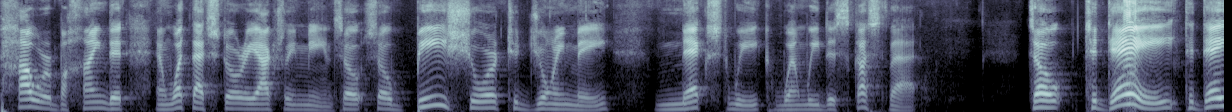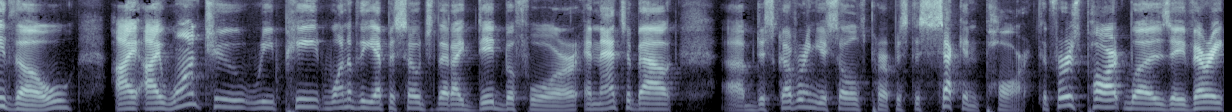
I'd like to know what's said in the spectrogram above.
power behind it and what that story actually means. So, so be sure to join me next week when we discuss that. So today, today though, I, I want to repeat one of the episodes that I did before, and that's about uh, discovering your soul's purpose the second part. The first part was a very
